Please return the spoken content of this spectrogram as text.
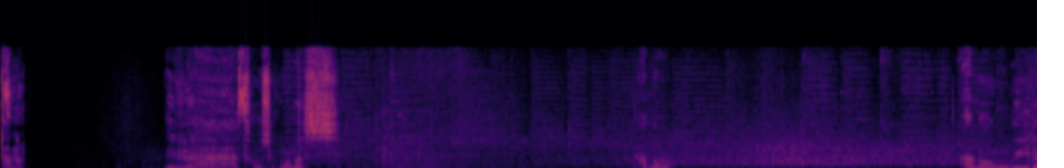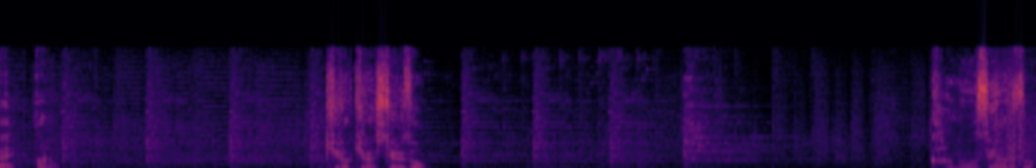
頼む。うわ装飾もなし。頼む。あロング以外。あれ？キラキラしてるぞ。可能性あるぞ。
